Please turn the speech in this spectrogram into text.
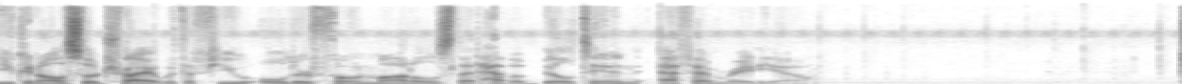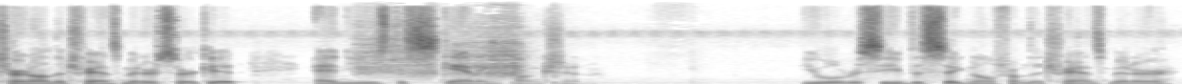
You can also try it with a few older phone models that have a built-in FM radio. Turn on the transmitter circuit and use the scanning function. You will receive the signal from the transmitter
